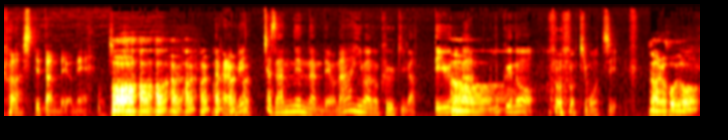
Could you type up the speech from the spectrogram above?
はしてたんだよね。ああ、はいはいはいはいはいはい。だからめっはいちゃ残念なんだよな今の空気がっていうのが僕の 気持ち。なるほど。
